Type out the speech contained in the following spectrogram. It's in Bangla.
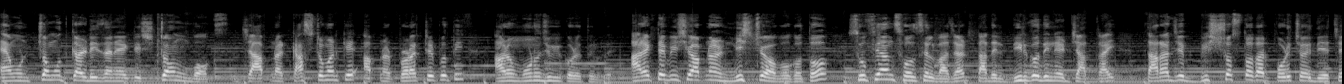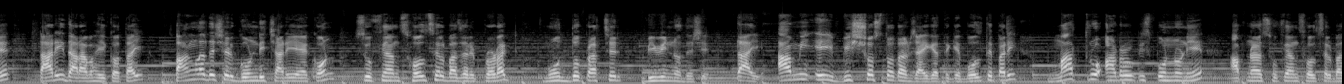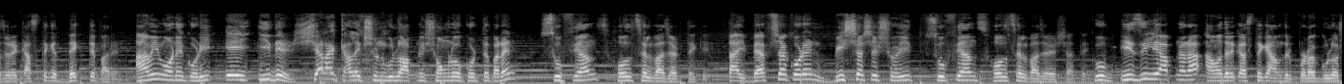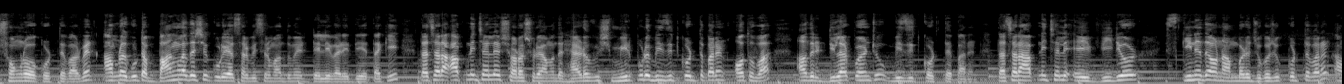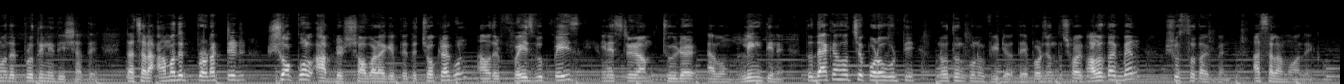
এমন চমৎকার ডিজাইনের একটি স্ট্রং বক্স যা আপনার কাস্টমারকে আপনার প্রোডাক্টের প্রতি আরও মনোযোগী করে তুলবে। আরেকটা বিষয় আপনার নিশ্চয় অবগত সুফিয়ান হোলসেল বাজার তাদের দীর্ঘদিনের যাত্রায় তারা যে বিশ্বস্ততার পরিচয় দিয়েছে তারই ধারাবাহিকতায় বাংলাদেশের গণ্ডি চারিয়ে এখন সুফিয়ান হোলসেল বাজারের প্রোডাক্ট মধ্যপ্রাচ্যের বিভিন্ন দেশে। তাই আমি এই বিশ্বস্ততার জায়গা থেকে বলতে পারি, মাত্র আঠারো পিস পণ্য নিয়ে আপনারা সুফিয়ানস হোলসেল বাজারের কাছ থেকে দেখতে পারেন। আমি মনে করি এই ঈদের সেরা কালেকশনগুলো আপনি সংগ্রহ করতে পারেন সুফিয়ানস হোলসেল বাজার থেকে। তাই ব্যবসা করেন বিশ্বাসের সহিত সুফিয়ানস হোলসেল বাজারের সাথে। খুব ইজিলি আপনারা আমাদের কাছ থেকে আমাদের প্রোডাক্টগুলো সংগ্রহ করতে পারবেন। আমরা গোটা বাংলাদেশে কুরিয়ার সার্ভিসের মাধ্যমে ডেলিভারি দিয়ে থাকি। তাছাড়া আপনি চাইলে সরাসরি আমাদের হেড অফিস মিরপুরে ভিজিট করতে পারেন অথবা আমাদের ডিলার পয়েন্টেও ভিজিট করতে পারেন। তাছাড়া আপনি চাইলে এই ভিডিওর স্ক্রিনে দেওয়া নাম্বারে যোগাযোগ করতে পারেন আমাদের প্রতিনিধির সাথে। তাছাড়া আমাদের প্রোডাক্টের সকল আপডেট সবার আগে পেতে চোখ রাখুন আমাদের ফেসবুক পেজ ইনস্টাগ্রাম টুইটার এবং লিঙ্কডিনে তো দেখা হচ্ছে পরবর্তী নতুন কোনো ভিডিওতে এ পর্যন্ত সবাই ভালো থাকবেন, সুস্থ থাকবেন। আসসালামু আলাইকুম।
